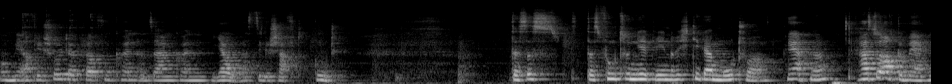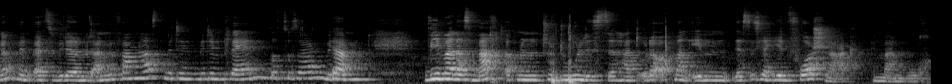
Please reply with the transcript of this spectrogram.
und mir auf die Schulter klopfen können und sagen können, ja, hast du geschafft, gut. Das ist, das funktioniert wie ein richtiger Motor. Ja. Ne? Hast du auch gemerkt, ne? Wenn, als du wieder damit angefangen hast, mit den, mit den Plänen sozusagen, ja. dem, wie man das macht, ob man eine To-Do-Liste hat oder ob man eben, das ist ja hier ein Vorschlag in meinem Buch,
